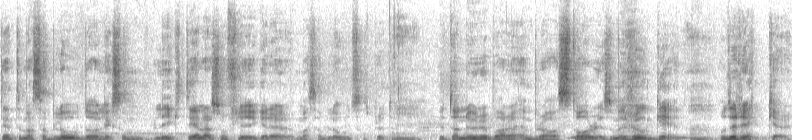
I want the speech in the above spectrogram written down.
det är inte massa blod och liksom likdelar som flyger och massa blod som sprutar. Utan nu är det bara en bra story som är ruggig. Och det räcker.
